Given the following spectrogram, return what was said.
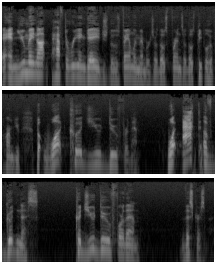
And you may not have to re engage those family members or those friends or those people who have harmed you, but what could you do for them? What act of goodness could you do for them this Christmas?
